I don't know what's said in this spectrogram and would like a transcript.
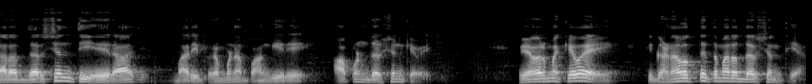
તારા દર્શનથી હે રાજ, મારી ભ્રમણા ભાંગી રે. આ પણ દર્શન કહેવાય છે. વ્યવહારમાં કહેવાય કે ઘણા વખતે તમારા દર્શન થયા,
